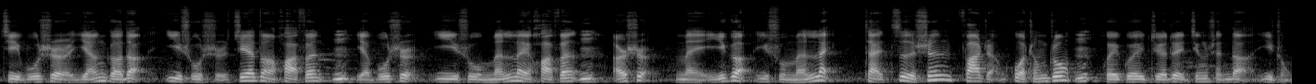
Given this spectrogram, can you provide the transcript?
既不是严格的艺术史阶段划分，嗯。也不是艺术门类划分，嗯。而是每一个艺术门类在自身发展过程中，嗯回归绝对精神的一种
